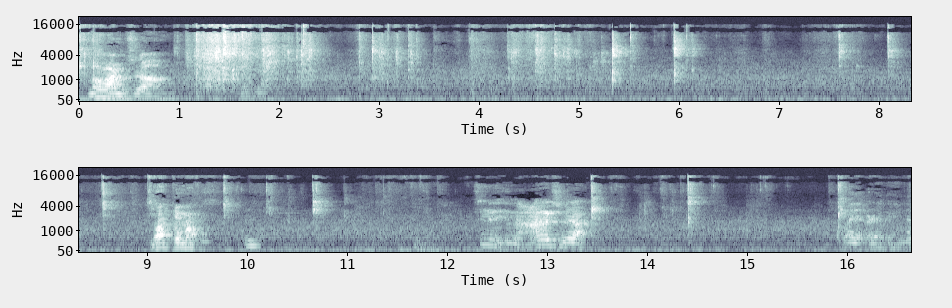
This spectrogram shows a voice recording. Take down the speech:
什么玩意儿不吃啊？来，哥们儿，自己拿着吃啊！快点儿的，给你呢。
